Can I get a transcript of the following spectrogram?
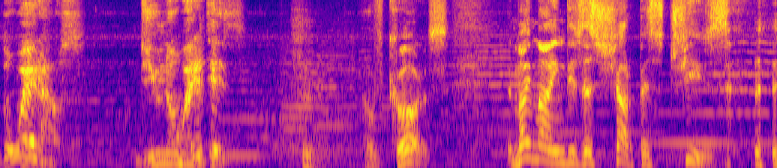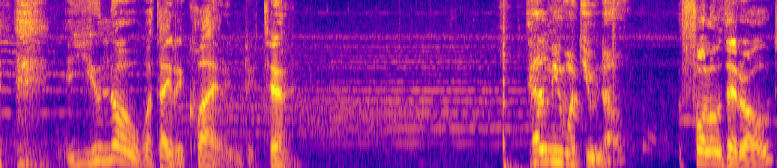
The warehouse. Do you know where it is? Hmm, of course. My mind is as sharp as cheese. you know what I require in return. Tell me what you know. Follow the road,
